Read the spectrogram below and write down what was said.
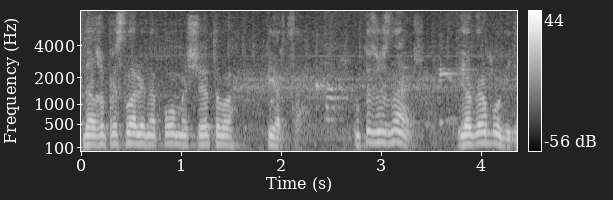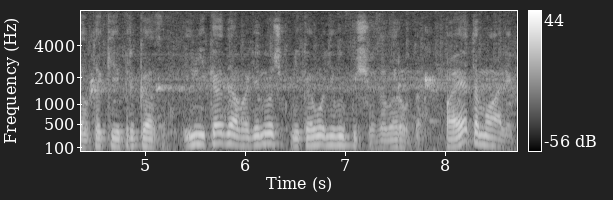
Даже прислали на помощь этого перца. Ну ты же знаешь, я в гробу видел такие приказы. И никогда в одиночку никого не выпущу за ворота. Поэтому, Алекс,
